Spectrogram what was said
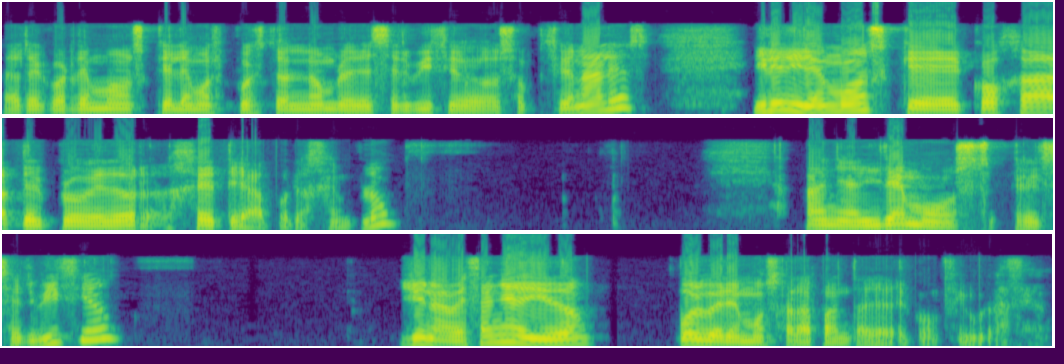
Recordemos que le hemos puesto el nombre de servicios opcionales y le diremos que coja del proveedor GTA, por ejemplo añadiremos el servicio y una vez añadido volveremos a la pantalla de configuración.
